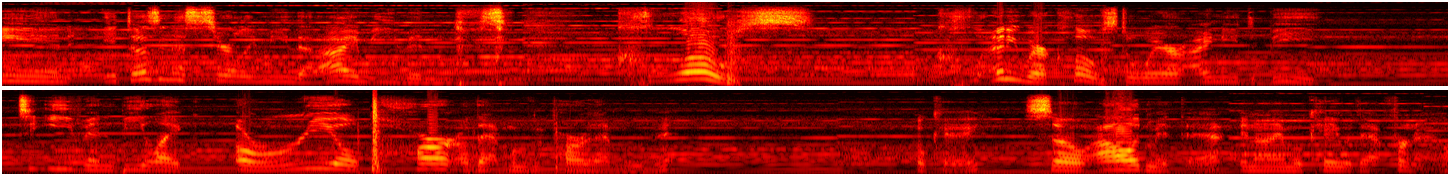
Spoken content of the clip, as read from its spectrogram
and it doesn't necessarily mean that I'm even close, cl- anywhere close to where I need to be to even be like a real part of that movement, part of that movement. Okay. So I'll admit that, and I'm okay with that for now.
